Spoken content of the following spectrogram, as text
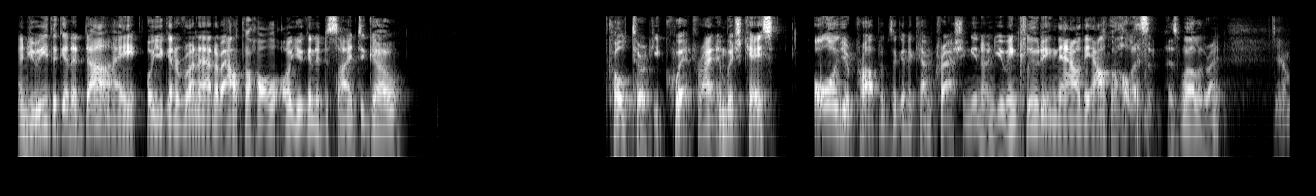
And you're either going to die or you're going to run out of alcohol or you're going to decide to go cold turkey quit, right? In which case, all your problems are going to come crashing in on you, including now the alcoholism as well, right? Yep.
